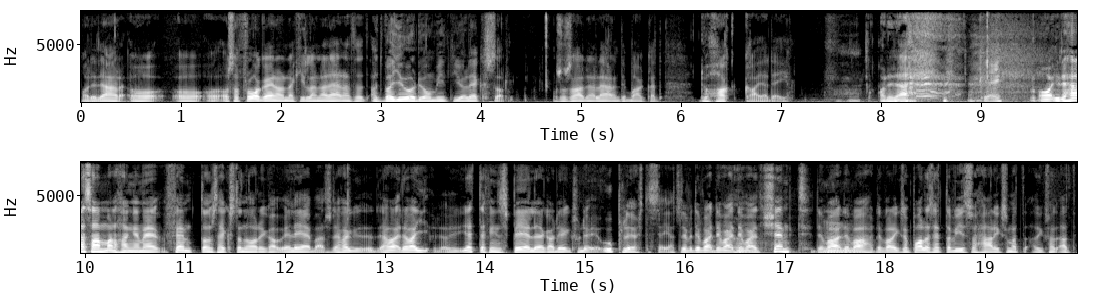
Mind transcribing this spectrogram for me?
Och det där och, och, och, och, så frågade en av de där killarna läraren att, att vad gör du om vi inte gör läxor? Och så sa den där läraren tillbaka att då hackar jag dig. Och, det där okay. och i det här sammanhanget med 15-16-åriga elever, så det var, det var, det var jättefint spelöga, det, liksom, det upplöste sig. Alltså det, det, var, det, var, det var ett skämt, det var, mm. det var, det var liksom på alla sätt och vis så här liksom att, liksom att,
